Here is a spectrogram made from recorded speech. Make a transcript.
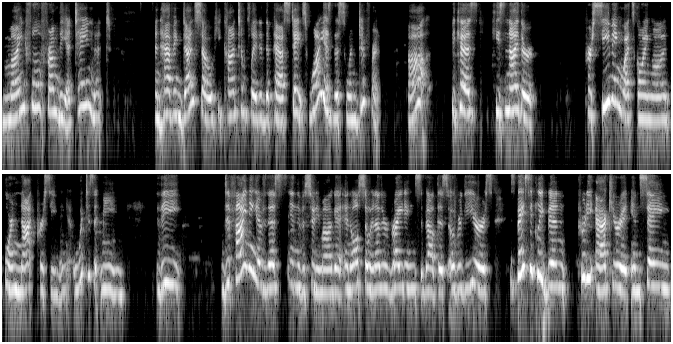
mindful from the attainment and having done so he contemplated the past states why is this one different ah because he's neither perceiving what's going on or not perceiving it. What does it mean? The defining of this in the Visuddhimagga and also in other writings about this over the years has basically been pretty accurate in saying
